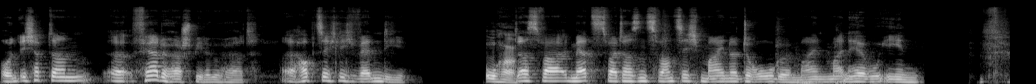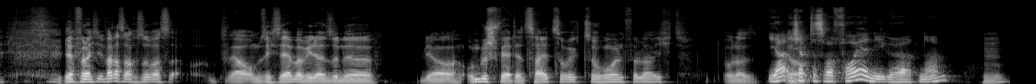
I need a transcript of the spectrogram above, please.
Und ich habe dann äh, Pferdehörspiele gehört. Äh, hauptsächlich Wendy. Oha. Das war im März 2020 meine Droge, mein, mein Heroin. Ja, vielleicht war das auch sowas, ja, um sich selber wieder so eine ja, unbeschwerte Zeit zurückzuholen, vielleicht. Oder, ja, ja. ich habe das aber vorher nie gehört, ne? Hm.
